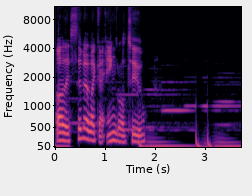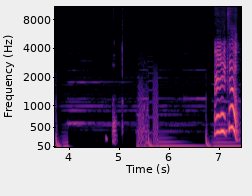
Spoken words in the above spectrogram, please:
Oh, they sit at like an angle too. Where did it go?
